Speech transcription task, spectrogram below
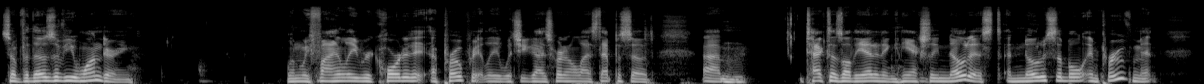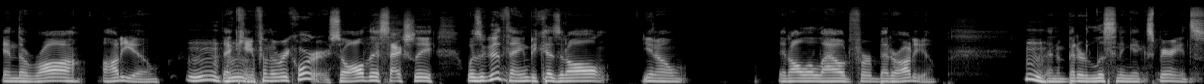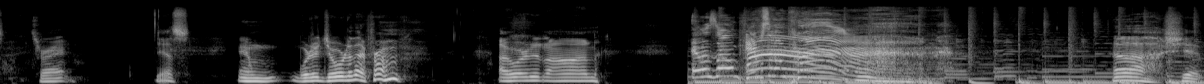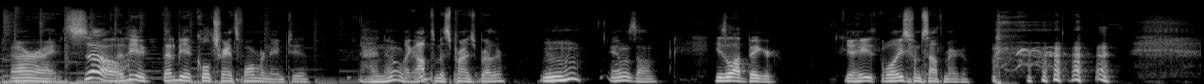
So, for those of you wondering, when we finally recorded it appropriately, which you guys heard on the last episode, um, Tach does all the editing, and he actually noticed a noticeable improvement in the raw audio that Mhm. came from the recorder. So all this actually was a good thing because it all, you know, it all allowed for better audio Hmm. and a better listening experience. That's right. Yes. And where did you order that from? I ordered it on Amazon Prime. Oh shit! All right, so That'd be a that'd be a cool transformer name too. I know, Like right? Optimus Prime's brother. hmm Amazon. He's a lot bigger. Yeah, he's well, he's from South America.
